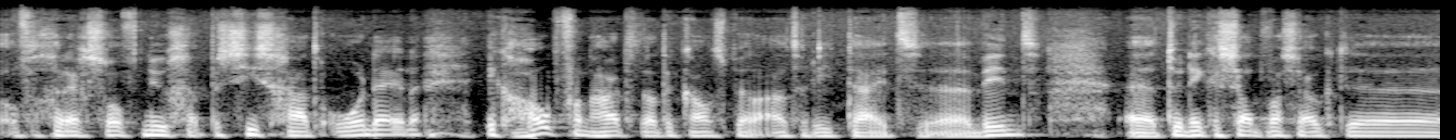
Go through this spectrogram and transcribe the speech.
of het gerechtshof nu ga, precies gaat oordelen. Ik hoop van harte dat de kansspelautoriteit wint. toen ik er zat was ook de,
